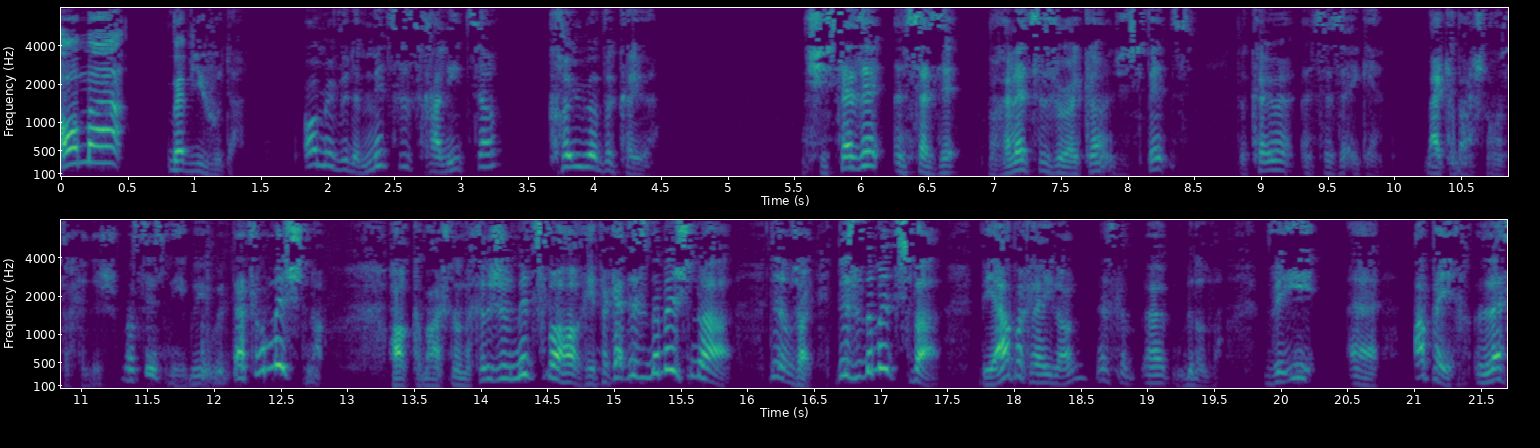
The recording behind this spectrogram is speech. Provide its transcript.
Oma Rev Yehuda. Oma Rev Yehuda. Mitzvahs chalitza koyra v'koyra. She says it and says it. V'chaletzes v'roika. She spits v'koira and says it again. What's this? We, that's our Mishnah. Ha'kamashna. Forget this is the Mishnah. I'm sorry, this is the mitzvah. The V'apach leilon, that's the, uh, V'i, uh, apech les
